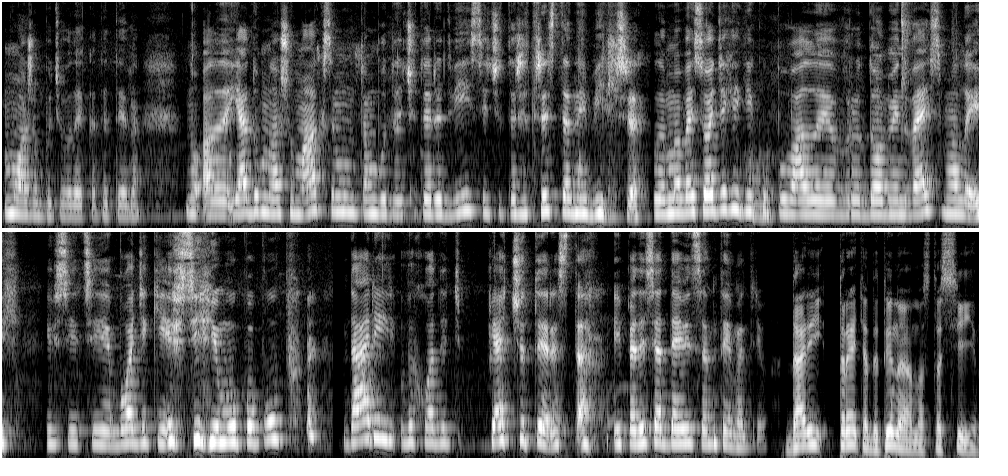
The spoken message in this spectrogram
може бути велика дитина. Ну, але я думала, що максимум там буде 4200, 4300, не більше. Ми весь одяг, який купували в роддом, він весь малий. І всі ці бодіки, всі йому по пуп. Дарій виходить 5400 і 59 сантиметрів. Дарій третя дитина Анастасії.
